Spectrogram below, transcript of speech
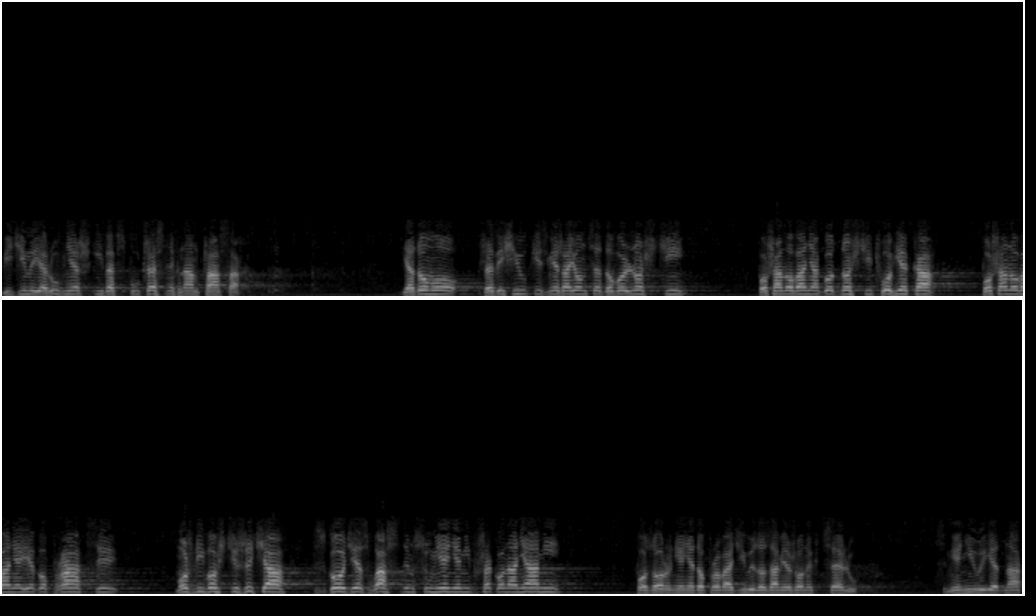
Widzimy je również i we współczesnych nam czasach. Wiadomo, że wysiłki zmierzające do wolności, poszanowania godności człowieka, poszanowania jego pracy, możliwości życia w zgodzie z własnym sumieniem i przekonaniami, pozornie nie doprowadziły do zamierzonych celów. Zmieniły jednak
